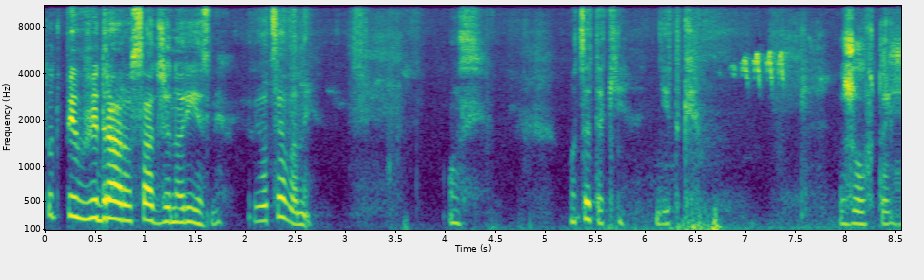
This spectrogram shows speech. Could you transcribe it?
тут пів розсаджено різних. І оце вони. Ось. Оце такі дітки. Жовтої.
